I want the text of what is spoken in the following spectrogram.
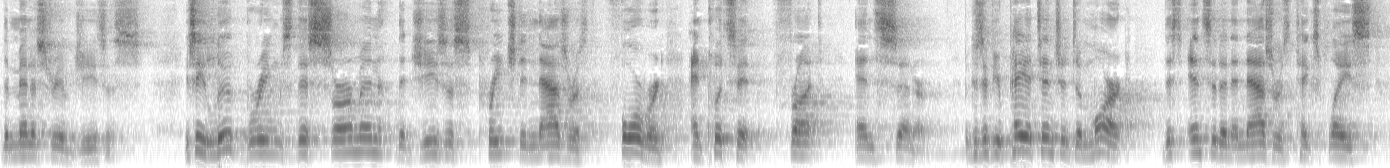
the ministry of Jesus. You see, Luke brings this sermon that Jesus preached in Nazareth forward and puts it front and center. Because if you pay attention to Mark, this incident in Nazareth takes place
